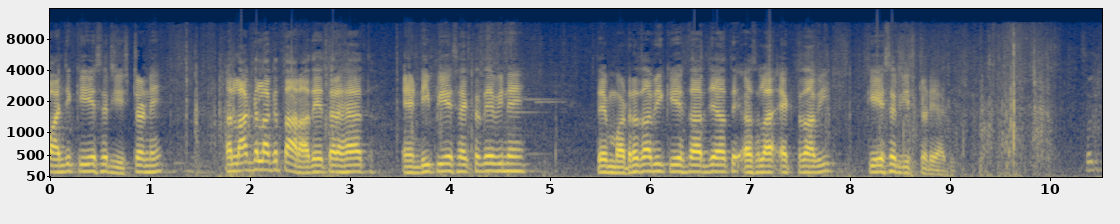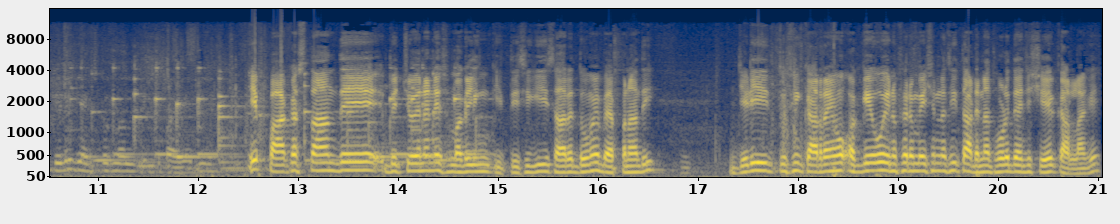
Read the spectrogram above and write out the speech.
ਪੰਜ ਕੇਸ ਰਜਿਸਟਰ ਨੇ। ਅਲੱਗ-ਅਲੱਗ ਧਾਰਾ ਦੇ ਤਹਿਤ ਐਨਡੀਪੀਐਸ ਐਕਟ ਦੇ ਵੀ ਨੇ ਤੇ ਮਰਡਰ ਦਾ ਵੀ ਕੇਸ ਦਰਜ ਆ ਤੇ ਅਸਲਾ ਐਕਟ ਦਾ ਵੀ ਕੇਸ ਰਜਿਸਟਰਡ ਆ ਜੀ। ਸਰ ਕਿਹੜੀ ਗੈਂਗਸਟਰ ਨਾਲ ਲਿੰਕ ਪਾਇਆ ਸੀ ਇਹ ਪਾਕਿਸਤਾਨ ਦੇ ਵਿੱਚੋਂ ਇਹਨਾਂ ਨੇ ਸਮਗਲਿੰਗ ਕੀਤੀ ਸੀਗੀ ਸਾਰੇ ਦੋਵੇਂ ਵੈਪਨਾਂ ਦੀ। ਜਿਹੜੀ ਤੁਸੀਂ ਕਰ ਰਹੇ ਹੋ ਅੱਗੇ ਉਹ ਇਨਫੋਰਮੇਸ਼ਨ ਅਸੀਂ ਤੁਹਾਡੇ ਨਾਲ ਥੋੜੇ ਦਿਨ 'ਚ ਸ਼ੇਅਰ ਕਰ ਲਾਂਗੇ।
